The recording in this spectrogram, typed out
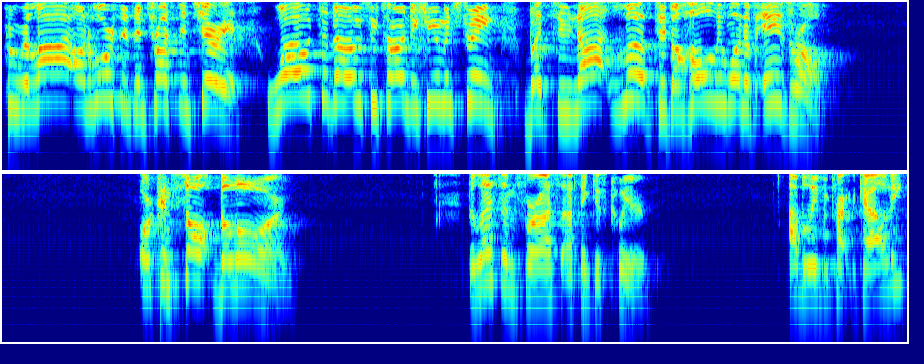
who rely on horses and trust in chariots. Woe to those who turn to human strength, but do not look to the Holy One of Israel or consult the Lord. The lesson for us, I think, is clear. I believe in practicality.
